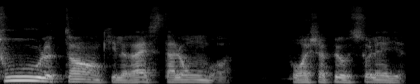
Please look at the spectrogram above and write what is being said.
tout le temps qu'il reste à l'ombre pour échapper au soleil.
